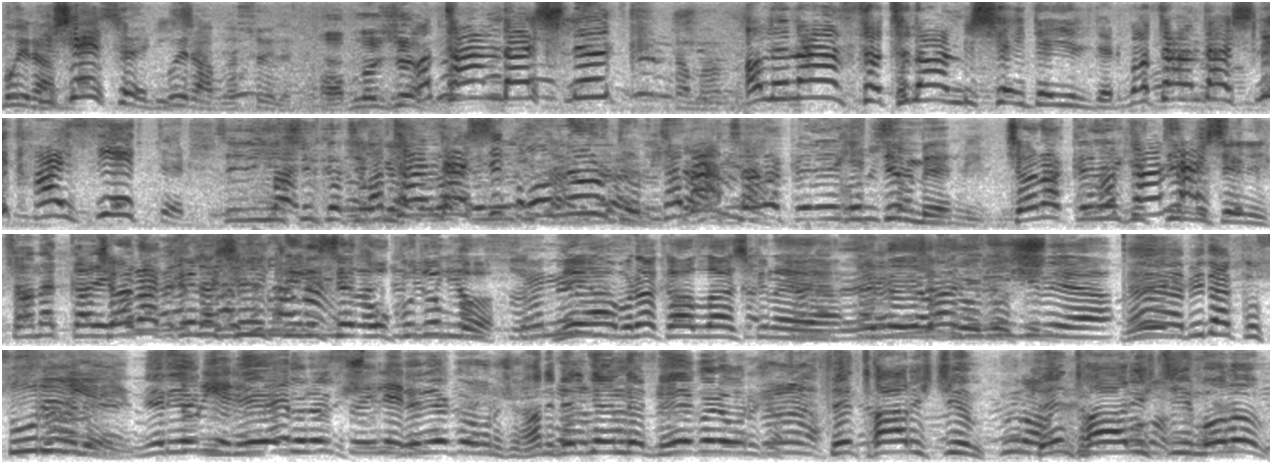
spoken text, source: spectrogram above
buyur abla. Bir şey söyleyeceğim. Buyur abla söyle. Ablacığım. Vatandaşlık alınan satılan bir şey değildir. Vatandaşlık haysiyettir. Senin yaşın kaç? Vatandaşlık onurdur tamam mı? Çanakkale'ye gittin mi? Çanakkale'ye gittin mi sen hiç? Çanakkale'de kaç Çanakkale şehitliğini sen okudun mu? Ne ya bırak Allah aşkına ya. Sen dediğin gibi ya. He bir dakika Suriyeli. Nereye, ben göre, nereye göre konuşuyorsun? Hani belgenler neye göre konuşuyorsun? Ben tarihçiyim. Ben tarihçiyim oğlum.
